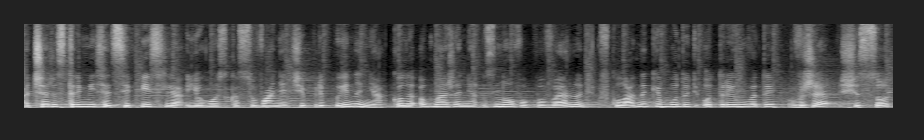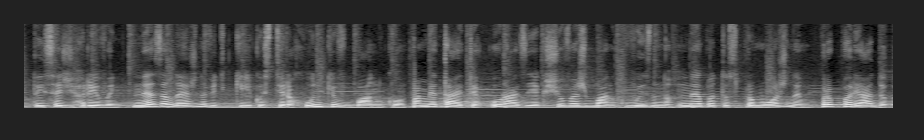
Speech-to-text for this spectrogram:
А через три місяці після його скасування чи припинення, коли обмеження знову повернуть, вкладники будуть отримувати вже 600 тисяч гривень, незалежно від кількості рахунків банку. Пам'ятайте, у разі якщо ваш банк визнано неплатоспроможним, про порядок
